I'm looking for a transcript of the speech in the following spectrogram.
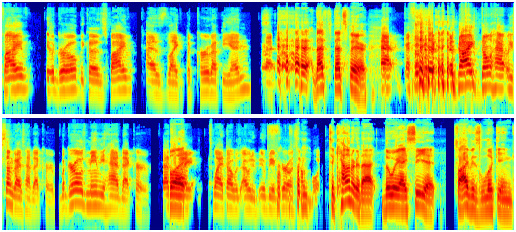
five is a girl because five has like the curve at the end. At, that's that's fair. at, I like because guys don't have. Some guys have that curve, but girls mainly had that curve. That's But- why. That's why I thought it was I would it would be a girl instead of a boy. To counter that, the way I see it, five is looking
